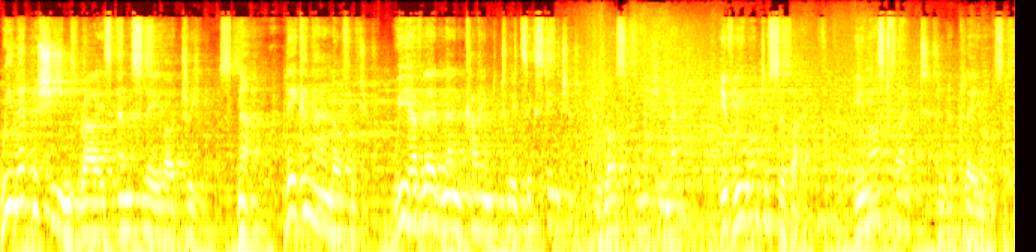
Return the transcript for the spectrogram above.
we let machines rise and enslave our dreams. Now, they command our future. We have led mankind to its extinction and lost all humanity. If we want to survive, we must fight and reclaim ourselves,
